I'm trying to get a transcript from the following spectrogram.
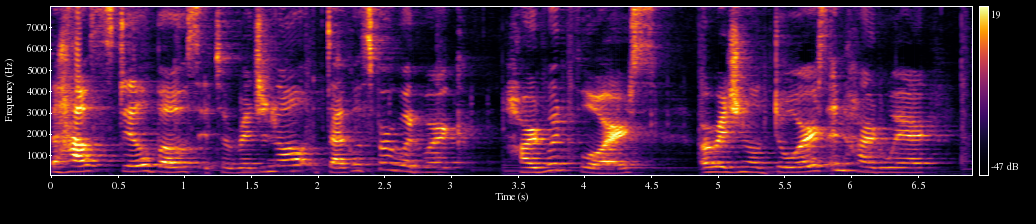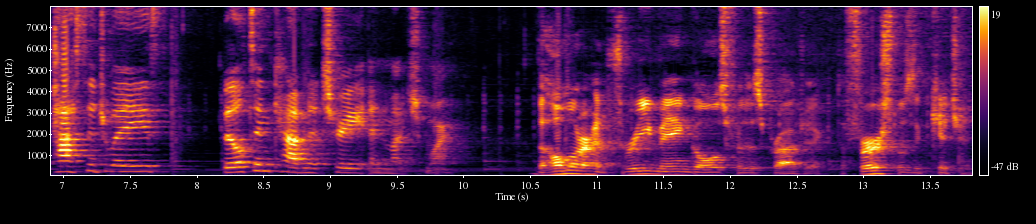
The house still boasts its original Douglas fir woodwork, hardwood floors, original doors and hardware, passageways, built-in cabinetry, and much more. The homeowner had three main goals for this project. The first was the kitchen.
